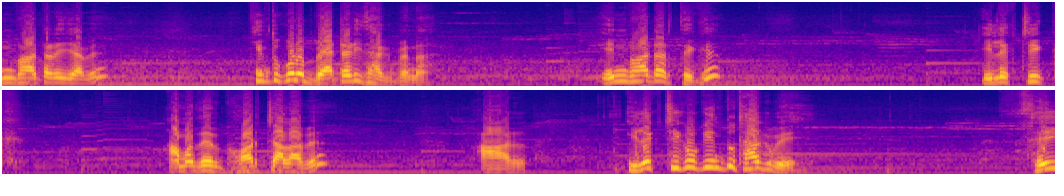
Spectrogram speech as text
ইনভার্টারে যাবে, কিন্তু কোনো ব্যাটারি থাকবে না। ইনভার্টার থেকে ইলেকট্রিক আমাদের ঘর চালাবে আর ইলেকট্রিকও কিন্তু থাকবে। সেই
